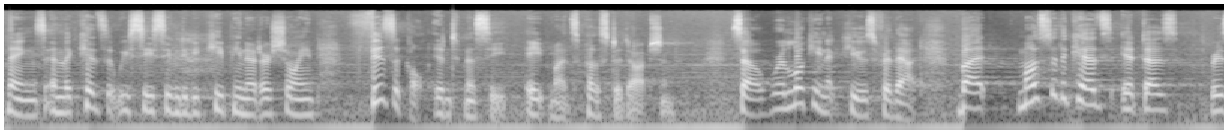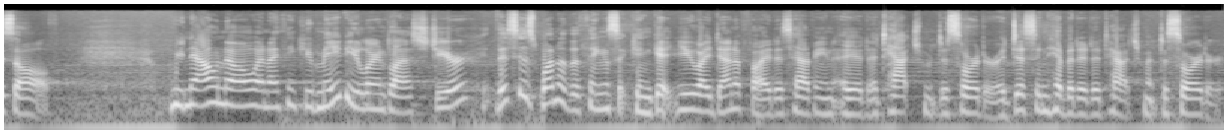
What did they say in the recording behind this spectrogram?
things. And the kids that we see seem to be keeping it are showing physical intimacy eight months post-adoption. So we're looking at cues for that. But most of the kids, it does resolve. We now know, and I think you maybe learned last year, this is one of the things that can get you identified as having an attachment disorder, a disinhibited attachment disorder.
